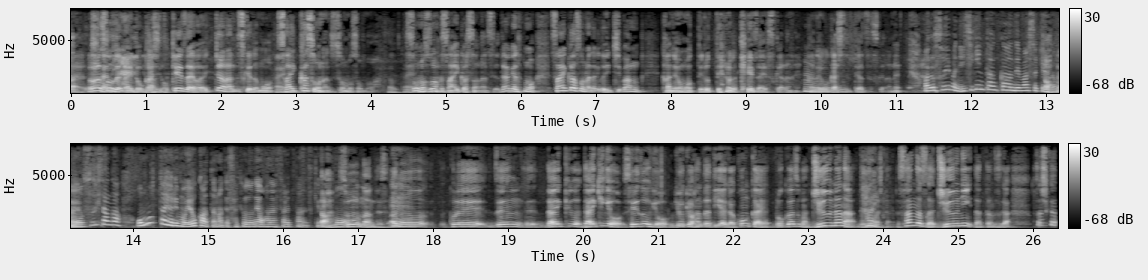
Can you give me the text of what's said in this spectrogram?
まあ、そうでないとおかしいです。経済は言っちゃなんですけども、はい最下層なんですよ、そもそもは。そねそもそもは最下層なんですよ。だけども、最下層なんだけど一番金を持ってるっていうのが経済ですからね。金を動かしてるってやつですからね。あの、そういえば日銀短観出ましたけれども、あはい鈴木さんが思ったよりも良かったなんて先ほどね、お話しされてたんですけれどあも。そうなんです。ええあの、これ、全、え大企業、大企業、製造業、業況判断 DI が今回6月が17で出ました。3月が12だったんですが、私が、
